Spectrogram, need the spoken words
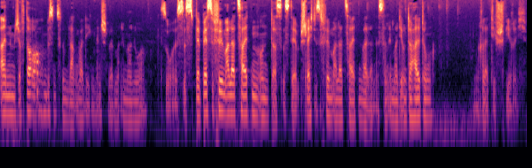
einen nämlich auf Dauer auch ein bisschen zu einem langweiligen Menschen, wenn man immer nur so, es ist der beste Film aller Zeiten und das ist der schlechteste Film aller Zeiten, weil dann ist dann immer die Unterhaltung relativ schwierig.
